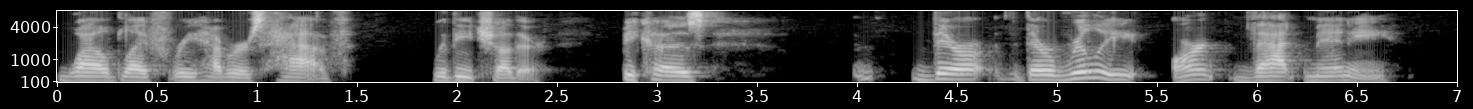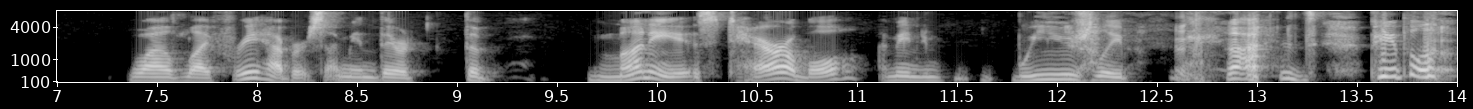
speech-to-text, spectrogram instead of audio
wildlife rehabbers have with each other because there there really aren't that many wildlife rehabbers. I mean, they're the money is terrible. I mean, we usually people Yeah.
